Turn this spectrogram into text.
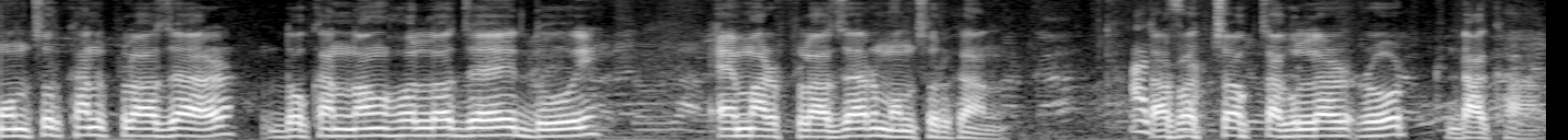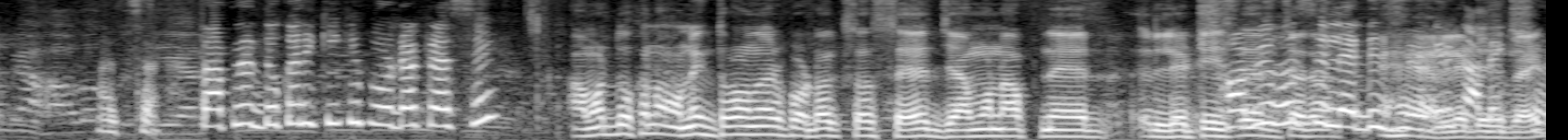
মনসুর খান প্লাজার দোকান নং হলো যে দুই এম আর প্লাজার মনসুর খান। আচ্ছা। তারপর চক চাগুলার রোড ঢাকা। আচ্ছা তো আপনার দোকানে কি কি প্রোডাক্ট আছে? আমার দোকানে অনেক ধরনের প্রোডাক্টস আছে যেমন আপনার লেডিস হ্যাঁ লেডিস ব্যাগ।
